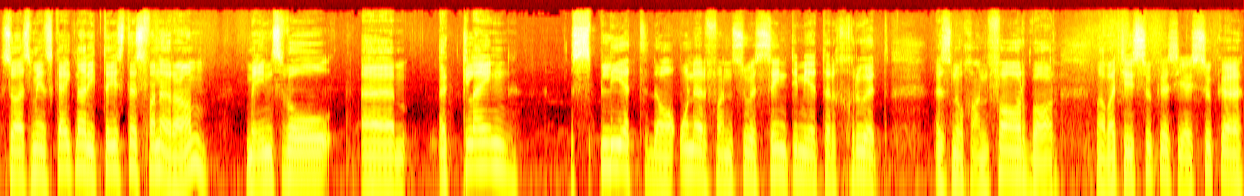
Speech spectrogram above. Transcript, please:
So as mens kyk na die testes van 'n ram, mens wil ehm, 'n um, klein spleet daaronder van so sentimeter groot is nog aanvaarbaar, maar wat jy soek is jy soek 'n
